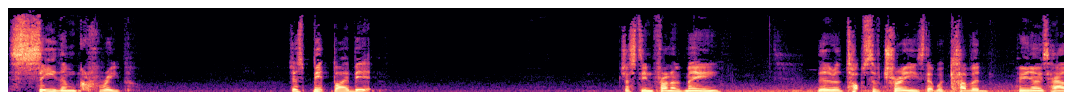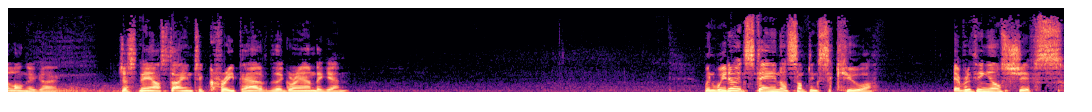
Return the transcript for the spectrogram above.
see them creep. Just bit by bit. Just in front of me, there are the tops of trees that were covered who knows how long ago just now starting to creep out of the ground again. When we don't stand on something secure, everything else shifts.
